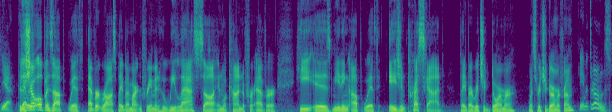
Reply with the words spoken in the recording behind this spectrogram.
Yeah, Because the that show was- opens up with Everett Ross, played by Martin Freeman, who we last saw in Wakanda Forever. He is meeting up with Agent Prescott, played by Richard Dormer. What's Richard Dormer from? Game of Thrones.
